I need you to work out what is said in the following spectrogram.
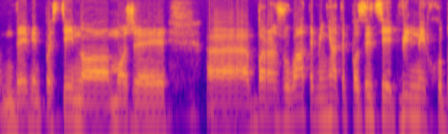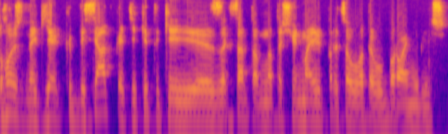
де він постійно може е, баражувати, міняти позиції як вільний художник, як десятка, тільки такий з акцентом на те, що він має відпрацьовувати в обороні більше.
